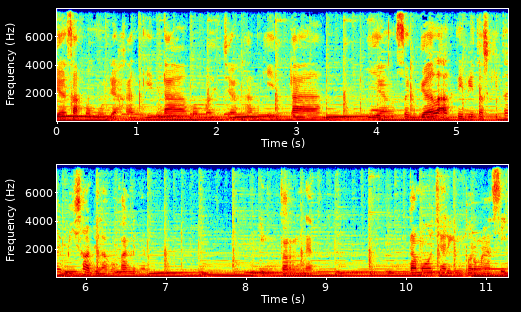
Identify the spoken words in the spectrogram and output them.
biasa memudahkan kita, memanjakan kita, yang segala aktivitas kita bisa dilakukan dengan internet. Kita mau cari informasi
